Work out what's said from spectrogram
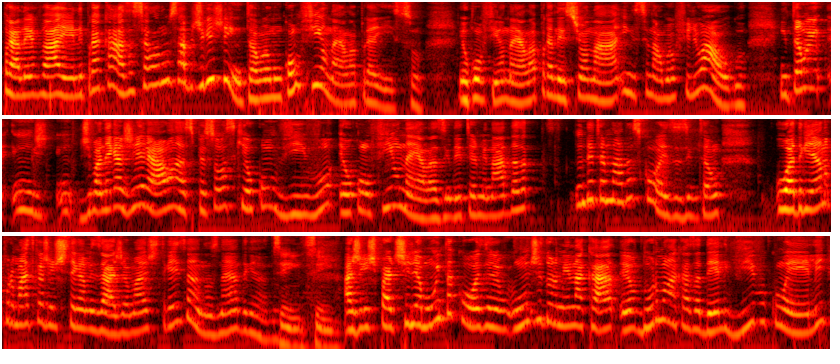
para levar ele para casa se ela não sabe dirigir. Então eu não confio nela para isso. Eu confio nela para lecionar e ensinar o meu filho algo. Então, em- de maneira geral, nas pessoas que eu convivo, eu confio nelas em determinadas em determinadas coisas. Então, o Adriano, por mais que a gente tenha amizade há mais de três anos, né, Adriano? Sim, sim. A gente partilha muita coisa. Um de dormir na casa. Eu durmo na casa dele, vivo com ele.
